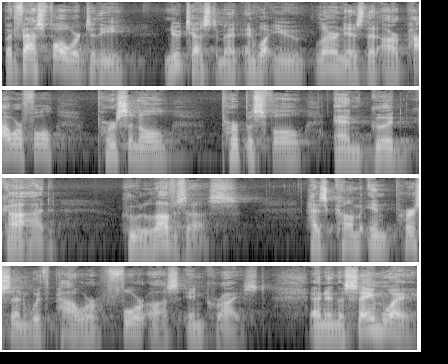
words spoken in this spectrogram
But fast forward to the New Testament, and what you learn is that our powerful, personal, purposeful, and good God who loves us has come in person with power for us in Christ. And in the same way,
